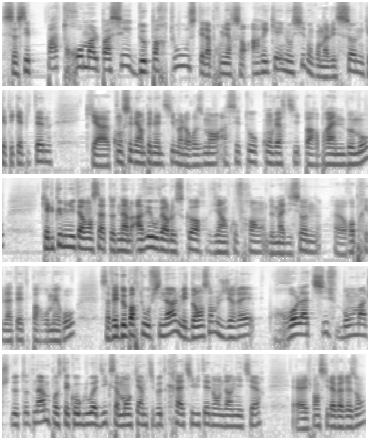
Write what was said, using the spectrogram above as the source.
Ça s'est pas trop mal passé de partout. C'était la première sans Harry Kane aussi, donc on avait Son qui était capitaine, qui a concédé un penalty malheureusement assez tôt converti par Brian Bemo. Quelques minutes avant ça, Tottenham avait ouvert le score via un coup franc de Madison, euh, repris de la tête par Romero. Ça fait deux partout au final, mais dans l'ensemble, je dirais relatif bon match de Tottenham. Postecoglou a dit que ça manquait un petit peu de créativité dans le dernier tiers. Euh, je pense qu'il avait raison.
